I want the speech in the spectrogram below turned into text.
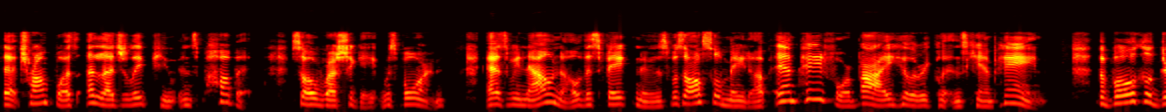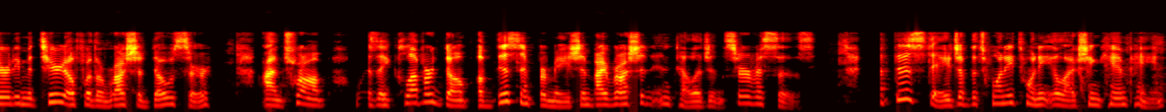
that Trump was allegedly Putin's puppet. So Russiagate was born. As we now know, this fake news was also made up and paid for by Hillary Clinton's campaign. The bulk of dirty material for the Russia doser on Trump was a clever dump of disinformation by Russian intelligence services. At this stage of the 2020 election campaign,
